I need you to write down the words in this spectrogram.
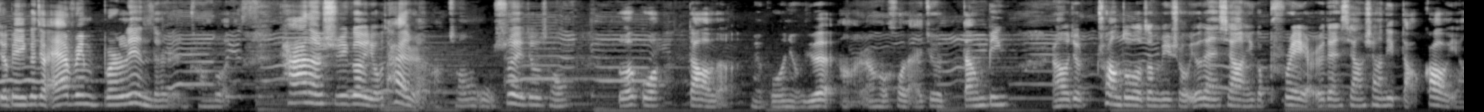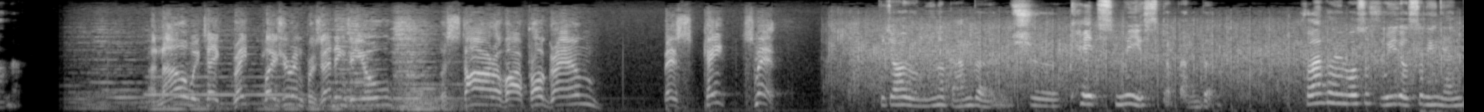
就被一个叫 Evan Berlin 的人创作的。他呢是一个犹太人啊，从五岁就从俄国到了美国纽约啊，然后后来就当兵，然后就创作了这么一首有点像一个 prayer，有点像上帝祷告一样的。And now we take great pleasure in presenting to you the star of our program, Miss Kate Smith. 比较有名的版本是 Kate Smith 的版本。弗兰克林·罗斯福一九四零年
